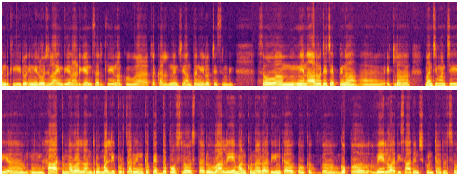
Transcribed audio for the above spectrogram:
ఎందుకు ఈ ఇన్ని రోజులు అయింది? అని అడిగేసరికి నాకు అట్లా కళ్ళ నుంచి అంత నీళ్ళు వచ్చేసింది. సో నేను ఆ రోజే చెప్పిన ఇట్లా మంచి మంచి హార్ట్ ఉన్న వాళ్ళు అందరూ మళ్ళీ పుడతారు ఇంకా పెద్ద పోస్ట్లో వస్తారు వాళ్ళు ఏమనుకున్నారో అది ఇంకా ఒక గొప్ప వేలో అది సాధించుకుంటారు. సో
